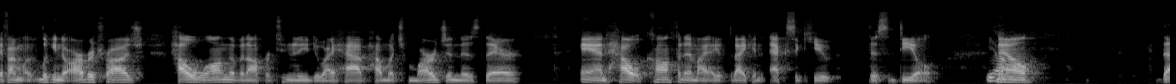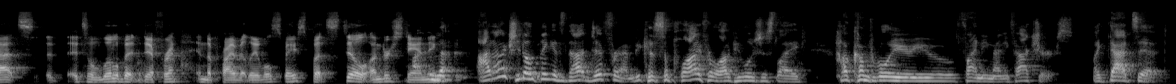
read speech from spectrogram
If I'm looking to arbitrage, how long of an opportunity do I have? How much margin is there? And how confident am I that I can execute this deal? Yeah. Now, that's it's a little bit different in the private label space, but still understanding. I actually don't think it's that different because supply for a lot of people is just like, how comfortable are you finding manufacturers? Like that's it.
